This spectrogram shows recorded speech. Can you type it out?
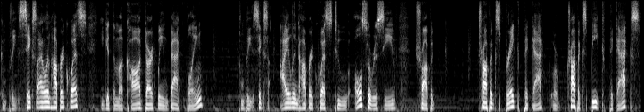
Complete six Island Hopper quests, you get the Macaw Darkwing back bling. Complete six Island Hopper quests to also receive Tropic Tropics Break pickaxe or Tropics Beak pickaxe.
